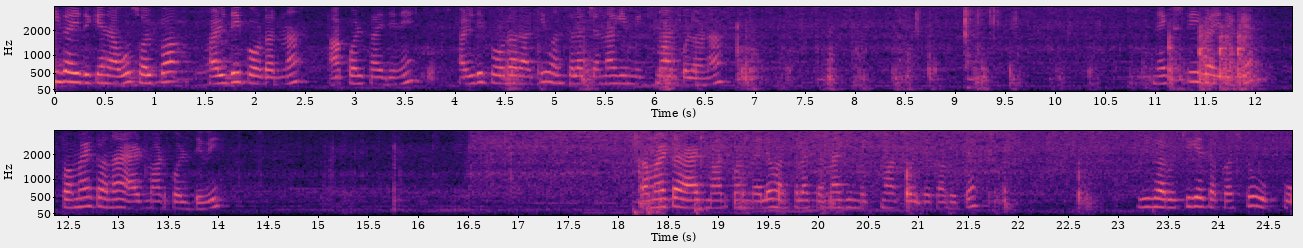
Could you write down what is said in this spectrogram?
ಈಗ ಇದಕ್ಕೆ ನಾವು ಸ್ವಲ್ಪ ಹಳದಿ ಪೌಡರ್ನ ಹಾಕ್ಕೊಳ್ತಾ ಇದ್ದೀನಿ. ಹಳದಿ ಪೌಡರ್ ಹಾಕಿ ಒಂದ್ಸಲ ಚೆನ್ನಾಗಿ ಮಿಕ್ಸ್ ಮಾಡ್ಕೊಳ್ಳೋಣ. ನೆಕ್ಸ್ಟ್ ಈಗ ಇದಕ್ಕೆ ಟೊಮೆಟೊನ ಆ್ಯಡ್ ಮಾಡ್ಕೊಳ್ತೀವಿ. ಟೊಮೆಟೊ ಆ್ಯಡ್ ಮಾಡ್ಕೊಂಡ್ಮೇಲೆ ಒಂದ್ಸಲ ಚೆನ್ನಾಗಿ ಮಿಕ್ಸ್ ಮಾಡ್ಕೊಳ್ಬೇಕಾಗುತ್ತೆ. ಈಗ ರುಚಿಗೆ ತಕ್ಕಷ್ಟು ಉಪ್ಪು.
